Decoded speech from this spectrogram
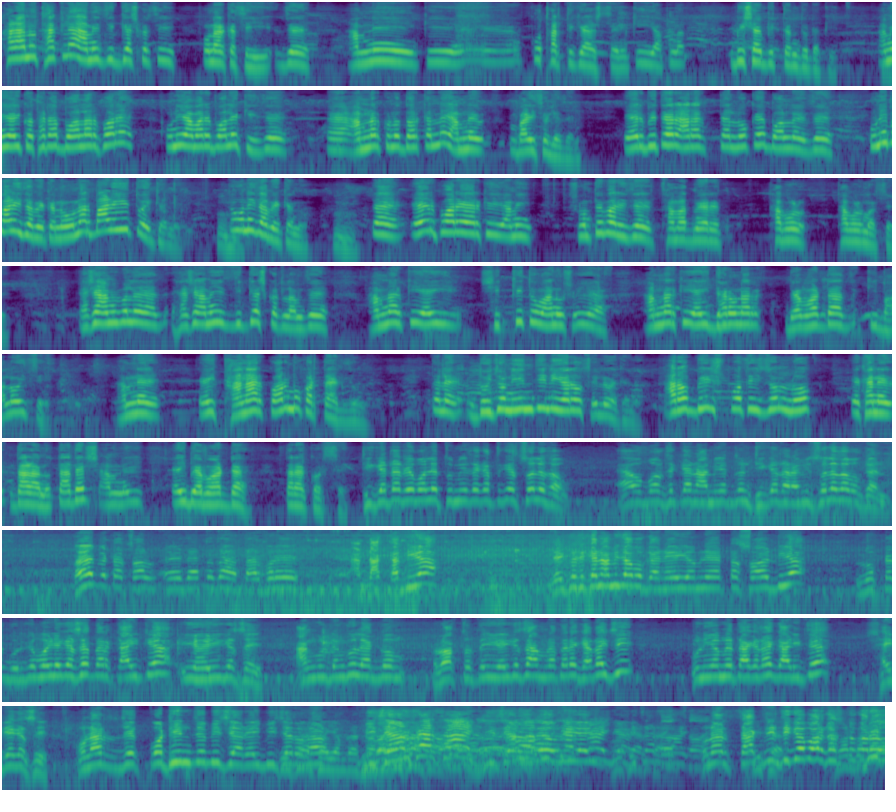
খাড়ানো থাকলে আমি জিজ্ঞেস করছি ওনার কাছেই যে আপনি কি, কোথার থেকে আসছেন? কি আপনার বিষয় বৃত্তান্তটা কি? আমি এই কথাটা বলার পরে উনি আমারে বলে কি যে আপনার কোনো দরকার নেই, আপনি বাড়ি চলে যান। এর ভিতর আর একটা লোকে বলে যে উনি বাড়ি যাবে কেন? ওনার বাড়ি তো এখানে। তো উনি যাবে কেন? তা এরপরে আর কি আমি শুনতে পারি যে ছামাদ মেয়ারে থাবড় থাবড় মারছে। হেসে আমি বলে হেসে আমি জিজ্ঞেস করলাম যে আপনার কি এই শিক্ষিত মানুষ হইয়া আপনার কি এই ধারণার ব্যবহারটা কি ভালো হয়েছে আপনি এই থানার কর্মকর্তা একজন। তাহলে দুইজন ইঞ্জিনিয়ারও ছিল এখানে। আরও বিশ পঁচিশ জন লোক এখানে দাঁড়ানো, তাদের সামনেই এই ব্যবহারটা তারা করছে। ঠিকাদারে বলে, তুমি এ জায়গা থেকে চলে যাও। এও বলছে, কেন? আমি একজন ঠিকাদার, আমি চলে যাব কেন? ভাই বেটা, চল যা তারপরে ধাক্কা দিয়া দেখতেছি কেন আমি যাব কেন? এই এমনি একটা শর্ট দিয়া লোকটা ঘুরকে বইলে গেছে, তার কাইটা ই হয়ে গেছে। আঙ্গুল টাঙ্গুল একদম রক্ততে ই হয়ে গেছে। আমরা তারা খেদাইছি, উনি এমনি তাকে গাড়িতে সাইডে গেছে। ওনার যে কঠিন যে বিচার এই বিচার ওনার বিচার বিচার হবে উনি ওনার চাকরি থেকে বরখাস্ত করা।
